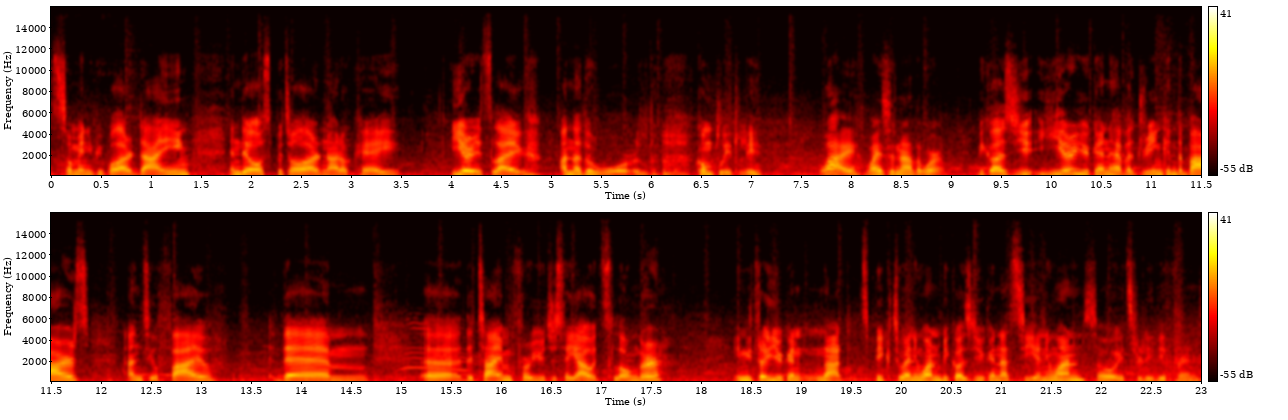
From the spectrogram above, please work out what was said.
So many people are dying and the hospital are not okay. Here it's like another world completely. Why? Why is it another world? Because you, here you can have a drink in the bars until five. The um, uh, the time for you to stay out it's longer. In Italy you cannot speak to anyone because you cannot see anyone, so it's really different.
